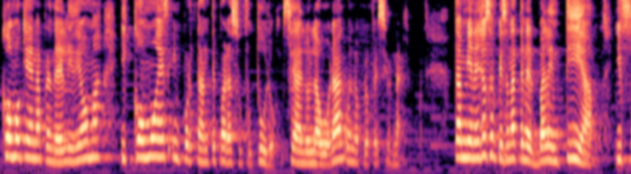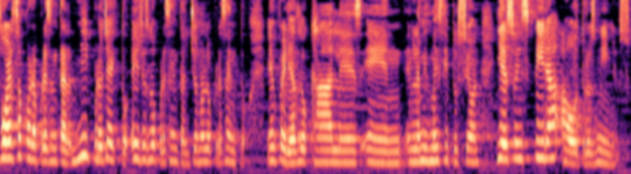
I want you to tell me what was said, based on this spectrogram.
cómo quieren aprender el idioma y cómo es importante para su futuro, sea en lo laboral o en lo profesional. También ellos empiezan a tener valentía y fuerza para presentar mi proyecto. Ellos lo presentan, yo no lo presento, en ferias locales, en, la misma institución, y eso inspira a otros niños.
